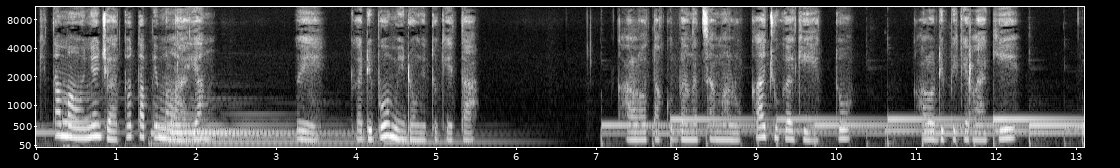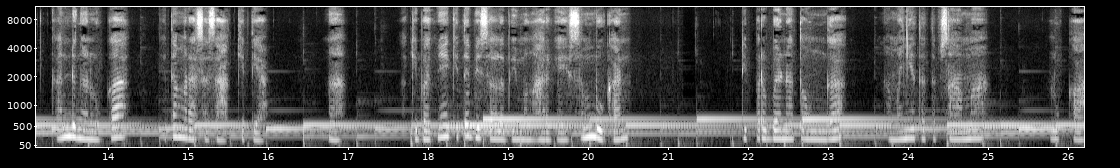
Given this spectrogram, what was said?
kita maunya jatuh tapi melayang? Weh, gak di bumi dong itu kita. Kalau takut banget sama luka juga gitu. Kalau dipikir lagi, kan dengan luka kita ngerasa sakit ya. Nah, akibatnya kita bisa lebih menghargai sembuh kan? Diperban atau enggak, namanya tetap sama, luka.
